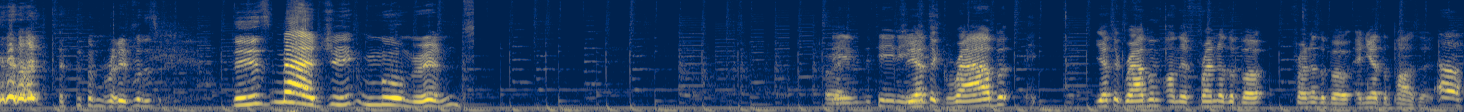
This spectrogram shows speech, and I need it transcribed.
I'm ready for this. This magic moment. Alright. Save the titties. So you have to grab, you have to grab him on the front of the boat, front of the boat, and you have to pause it. Oh,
